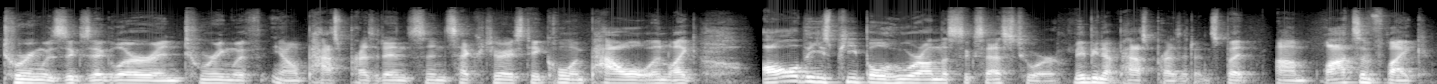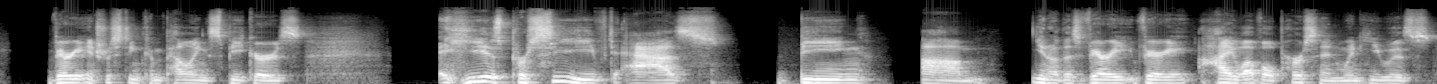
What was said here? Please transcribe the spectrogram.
touring with Zig Ziglar and touring with, you know, past presidents and Secretary of State Colin Powell and like all these people who were on the success tour, maybe not past presidents, but um, lots of like very interesting, compelling speakers. He is perceived as being um, you know this very very high level person when he was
